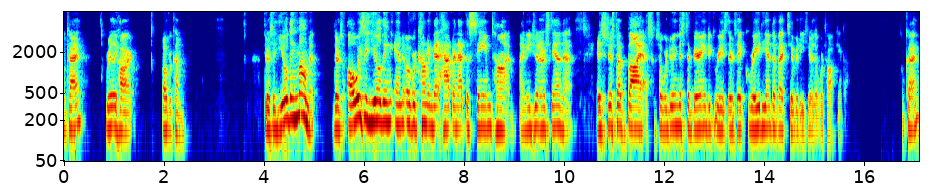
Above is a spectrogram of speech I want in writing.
okay, really hard, overcome. There's a yielding moment there's always a yielding and overcoming that happen at the same time. I need you to understand that. It's just a bias. So we're doing this to varying degrees. There's a gradient of activity here that we're talking about. Okay?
